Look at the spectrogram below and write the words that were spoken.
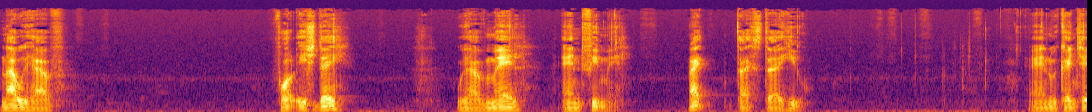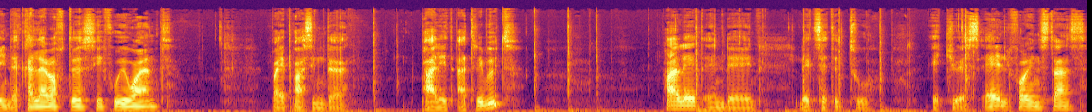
now we have for each day we have male and female right that's the hue and we can change the color of this if we want by passing the palette attribute palette and then let's set it to HUSL for instance.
